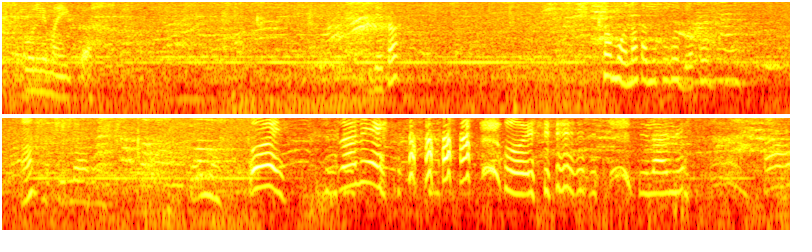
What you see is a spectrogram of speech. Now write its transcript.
school ni Maika. Dito? Ikaw muna kami sunod ako. Ha? Sila Ano? Uy! Lani! Uy! si Lani. Ah.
